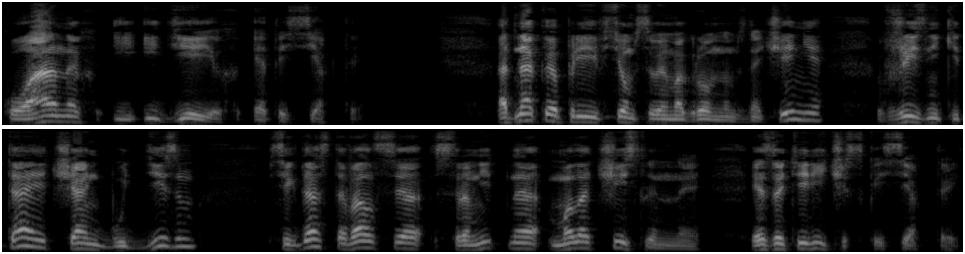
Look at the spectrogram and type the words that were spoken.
куанах и идеях этой секты. Однако при всем своем огромном значении в жизни Китая чань-буддизм всегда оставался сравнительно малочисленной эзотерической сектой,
